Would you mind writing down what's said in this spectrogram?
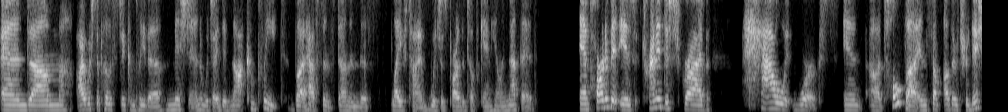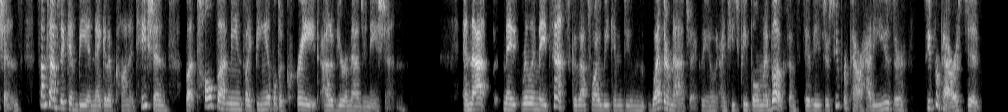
And um, I was supposed to complete a mission, which I did not complete, but have since done in this lifetime, which is part of the Tulpakan healing method. And part of it is trying to describe how it works in uh, tulpa in some other traditions. Sometimes it can be a negative connotation but tulpa means like being able to create out of your imagination. And that made really made sense because that's why we can do weather magic. You know i teach people in my book sensitivities or superpower how to use their superpowers to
